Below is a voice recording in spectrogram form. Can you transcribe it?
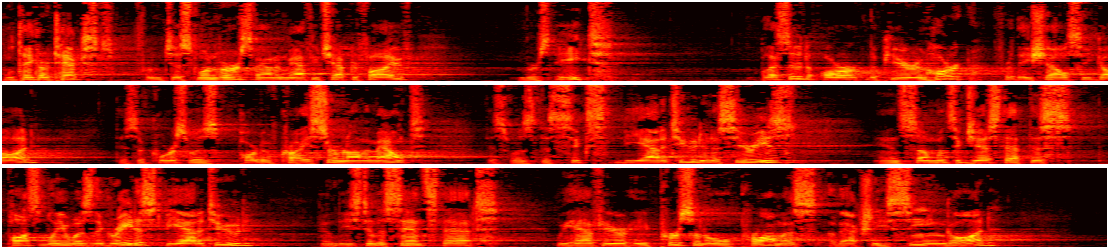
We'll take our text from just one verse found in Matthew chapter 5, verse 8. Blessed are the pure in heart, for they shall see God. This, of course, was part of Christ's Sermon on the Mount. This was the sixth beatitude in a series, and some would suggest that this possibly was the greatest beatitude, at least in the sense that we have here a personal promise of actually seeing God.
